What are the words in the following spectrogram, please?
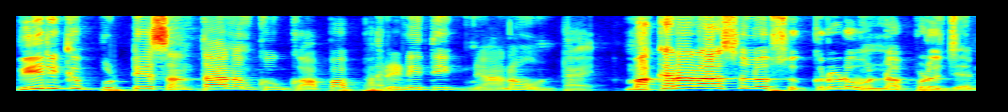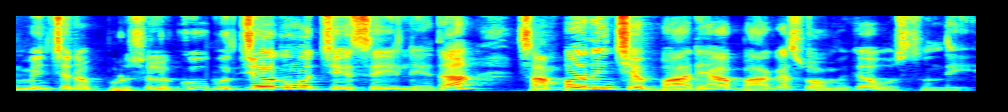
వీరికి పుట్టే సంతానంకు గొప్ప పరిణితి జ్ఞానం ఉంటాయి. మకర రాశిలో శుక్రుడు ఉన్నప్పుడు జన్మించిన పురుషులకు ఉద్యోగము చేసే లేదా సంపాదించే భార్య భాగస్వామిగా వస్తుంది.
